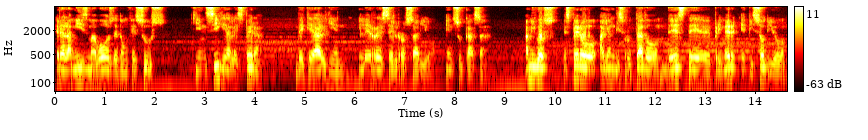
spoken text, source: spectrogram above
era la misma voz de don Jesús, quien sigue a la espera de que alguien le rece el rosario en su casa. Amigos, espero hayan disfrutado de este primer episodio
